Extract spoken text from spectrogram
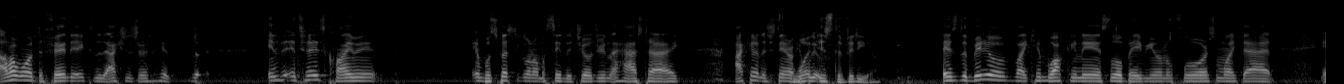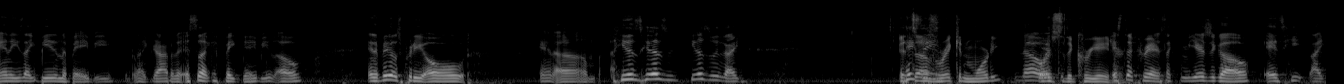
I don't want to defend it because the actions just hit. The, in, the, in today's climate, and especially going on with Save the Children, the hashtag, I can understand. What is the video? It's the video of like him walking in, his little baby on the floor, or something like that, and he's like beating the baby, like grabbing it. It's like a fake baby though, and the video's pretty old, and um, he does he does he doesn't really like It's of Rick and Morty, no, or it's, it's the creator. it's the creator. It's like from years ago. It's he like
